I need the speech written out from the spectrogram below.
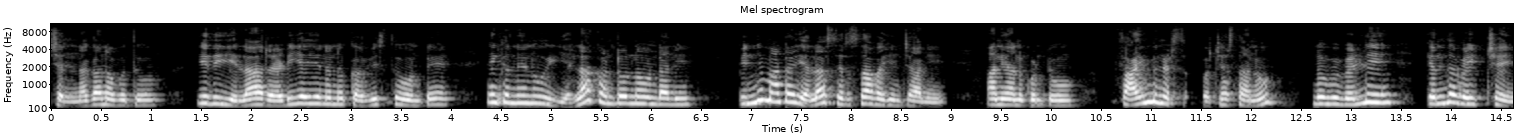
చిన్నగా నవ్వుతూ ఇది ఇలా రెడీ అయ్యి నన్ను కవ్విస్తూ ఉంటే ఇంక నేను ఎలా కంట్రోల్లో ఉండాలి? పిన్ని మాట ఎలా శిరసా వహించాలి? అని అనుకుంటూ ఫైవ్ మినిట్స్ వచ్చేస్తాను. నువ్వు వెళ్ళి కింద వెయిట్ చేయి.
